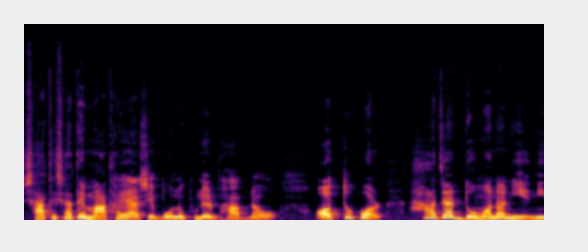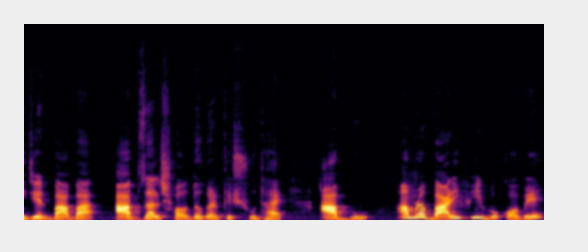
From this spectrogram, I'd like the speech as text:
সাথে সাথে মাথায় আসে বনফুলের ভাবনাও। অতঃপর হাজার দোমনা নিয়ে নিজের বাবা আফজাল সওদাগরকে শুধায়, আব্বু, আমরা বাড়ি ফিরব কবে?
